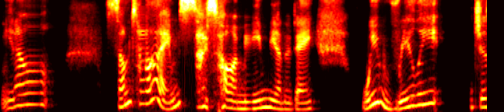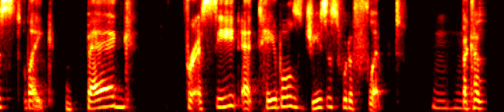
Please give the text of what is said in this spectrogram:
you know, sometimes I saw a meme the other day. We really just like beg for a seat at tables Jesus would have flipped mm-hmm. because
